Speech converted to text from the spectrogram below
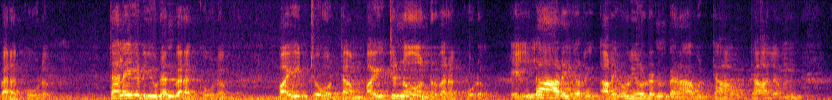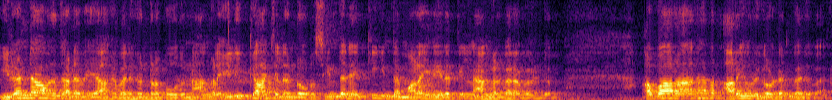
பெறக்கூடும் தலையடியுடன் பெறக்கூடும் வயிற்றோட்டம் வயிற்று நோ என்று வரக்கூடும். எல்லா அறிகுறி அறிகுறிகளுடன் பெறாவிட்டாவிட்டாலும் இரண்டாவது தடவையாக வருகின்ற போது நாங்கள் எலிக்காய்ச்சல் என்ற ஒரு சிந்தனைக்கு இந்த மழை நேரத்தில் நாங்கள் வர வேண்டும். அவ்வாறாக அவர் அறிகுறிகளுடன் வருவார்.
